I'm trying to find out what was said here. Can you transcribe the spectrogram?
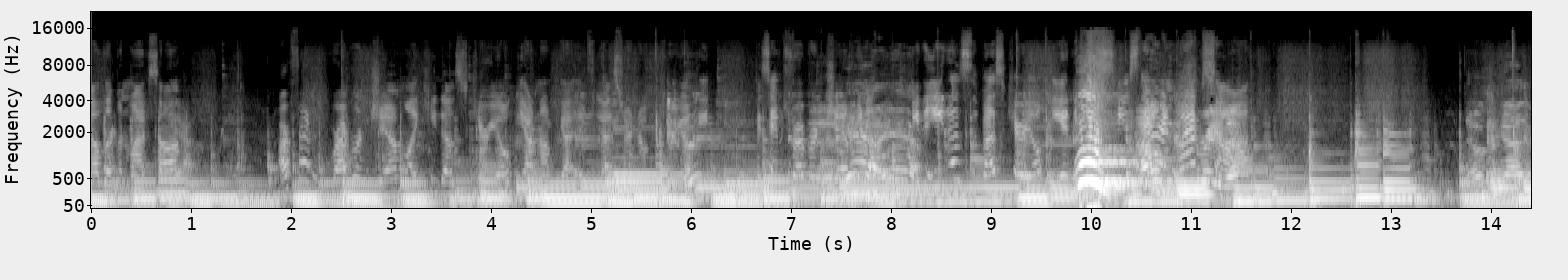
that live in Waxhaw. Our friend Reverend Jim, like he does karaoke. I don't know if you guys, if you guys heard karaoke. His name's Reverend Jim. and Yeah, he, yeah. He, he does the best karaoke, and Woo! he's, he's there in be straight Waxhaw. up. That was the guy that.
